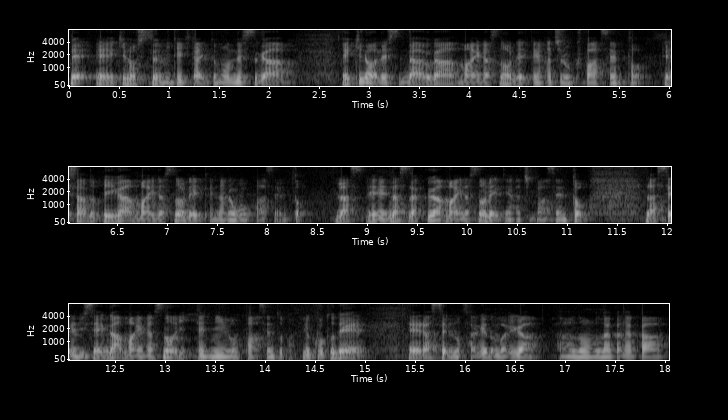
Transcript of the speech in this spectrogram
で、え、昨日指数見ていきたいと思うんですが、え昨日はですねダウがマイナスの 0.86%S&P がマイナスの0.75%ラス、えー、ナスダックがマイナスの0.8%ラッセル2000がマイナスの1.24%ということで、えー、ラッセルの下げ止まりがあのなかなか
